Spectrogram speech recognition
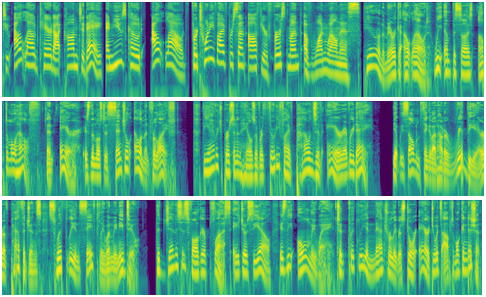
to OutLoudCare.com today and use code OUTLOUD for 25% off your first month of One Wellness. Here on America Out Loud, we emphasize optimal health, and air is the most essential element for life. The average person inhales over 35 pounds of air every day. Yet we seldom think about how to rid the air of pathogens swiftly and safely when we need to. The Genesis Fogger Plus HOCl is the only way to quickly and naturally restore air to its optimal condition.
